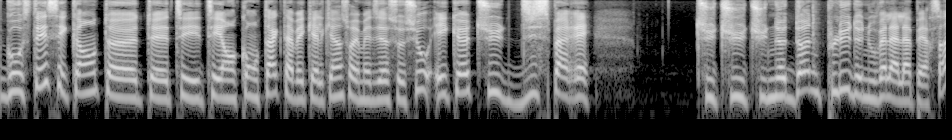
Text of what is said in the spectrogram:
ghoster, c'est quand euh, t'es t'es en contact avec quelqu'un sur les médias sociaux et que tu disparais. Tu, ne donnes plus de nouvelles à la personne.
